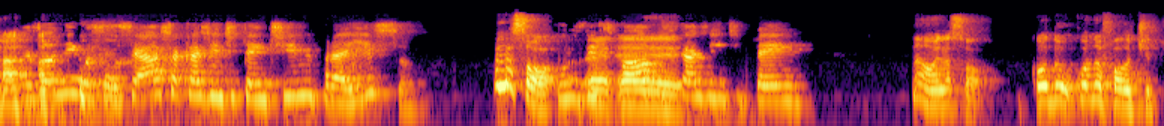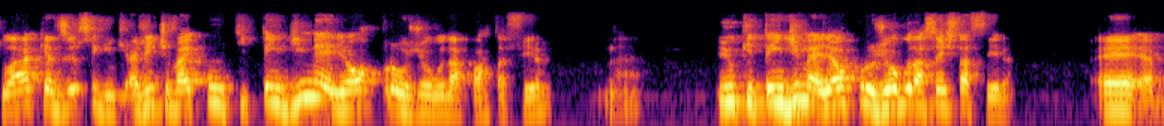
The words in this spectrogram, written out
mas, ô Nilson, você acha que a gente tem time para isso? Olha só. Os desfalques é, é... que a gente tem. Não, olha só. Quando, quando eu falo titular, quer dizer o seguinte: a gente vai com o que tem de melhor para o jogo da quarta-feira. Né? E o que tem de melhor para o jogo da sexta-feira. É,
